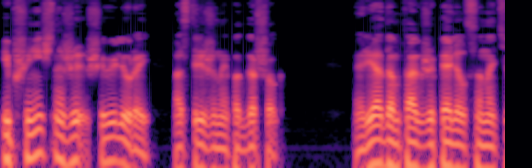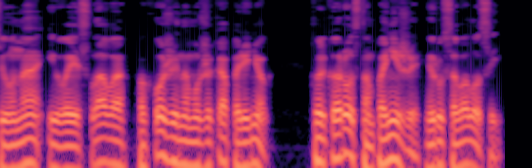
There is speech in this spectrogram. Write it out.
и пшеничной же шевелюрой, остриженной под горшок. Рядом также пялился на Тиуна и Воислава, похожий на мужика паренек, только ростом пониже и русоволосый.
